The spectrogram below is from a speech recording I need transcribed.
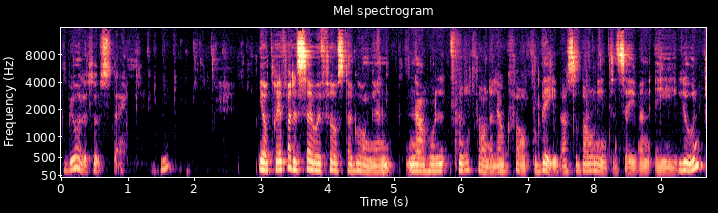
boendes hos dig. Jag träffade Zoe första gången när hon fortfarande låg kvar på BIV, alltså barnintensiven i Lund.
